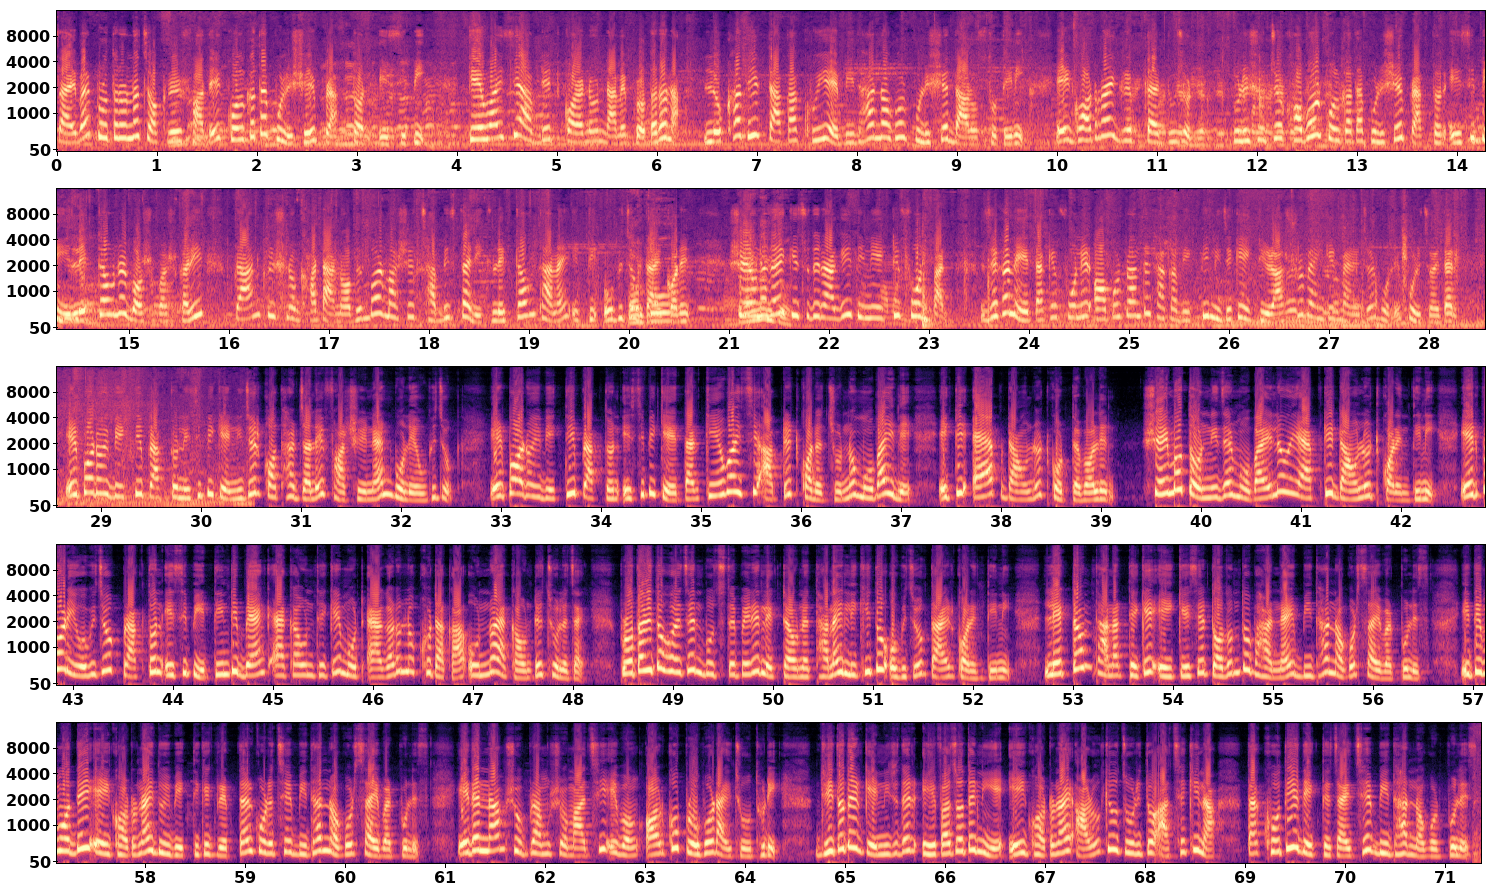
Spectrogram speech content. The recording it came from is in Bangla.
সাইবার প্রতারণা চক্রের ফাঁদে কলকাতা পুলিশের প্রাক্তন এসিপি। কেওয়াইসি আপডেট করানোর নামে প্রতারণা লক্ষাধিক টাকা খুইয়ে বিধাননগর পুলিশের দ্বারস্থ তিনি। এই ঘটনায় গ্রেপ্তার দুজন। পুলিশ সূত্রে খবর কলকাতা পুলিশের প্রাক্তন এসিপি লেকটাউনের বসবাসকারী প্রাণকৃষ্ণ ঘাটা নভেম্বর মাসের ছাব্বিশ তারিখ লেকটাউন থানায় একটি অভিযোগ দায়ের করেন। সেই অনুযায়ী কিছুদিন আগেই তিনি একটি ফোন পান যেখানে তাকে ফোনের অপর প্রান্তে থাকা ব্যক্তি নিজেকে একটি রাষ্ট্র ব্যাংকের ম্যানেজার বলে পরিচয় দেন। এরপর ওই ব্যক্তি প্রাক্তন এসিপিকে নিজের কথার জালে ফাঁসিয়ে নেন বলে অভিযোগ। এরপর ওই ব্যক্তি প্রাক্তন এসিপিকে তার কেওয়াইসি আপডেট করার জন্য মোবাইলে একটি অ্যাপ ডাউনলোড করতে বলেন। সেই মতো নিজের মোবাইলে ওই অ্যাপটি ডাউনলোড করেন তিনি। এরপরই অভিযোগ, প্রাক্তন এসিপির তিনটি ব্যাংক অ্যাকাউন্ট থেকে মোট এগারো লক্ষ টাকা অন্য অ্যাকাউন্টে চলে যায়। প্রতারিত হয়েছেন বুঝতে পেরে লেকটাউনের থানায় লিখিত অভিযোগ দায়ের করেন তিনি। লেকটাউন থানার থেকে এই কেসের তদন্ত ভার নেয় বিধাননগর সাইবার পুলিশ। ইতিমধ্যেই এই ঘটনায় দুই ব্যক্তিকে গ্রেপ্তার করেছে বিধাননগর সাইবার পুলিশ। এদের নাম শুভ্রাংশ মাঝি এবং অর্ক প্রভ রায়চৌধুরী। ধৃতদেরকে নিজেদের হেফাজতে নিয়ে এই ঘটনায় আরও কেউ জড়িত আছে কিনা তা খতিয়ে দেখতে চাইছে বিধাননগর পুলিশ।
